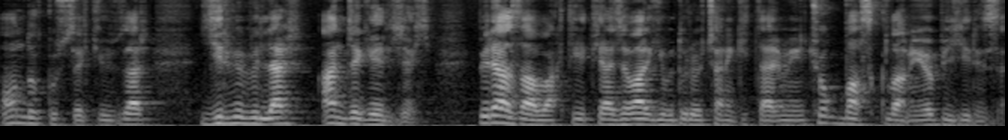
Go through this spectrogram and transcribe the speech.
19.800'ler, 21'ler anca gelecek. Biraz daha vakti ihtiyacı var gibi duruyor çan 2 termiği. Çok baskılanıyor bilginize.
